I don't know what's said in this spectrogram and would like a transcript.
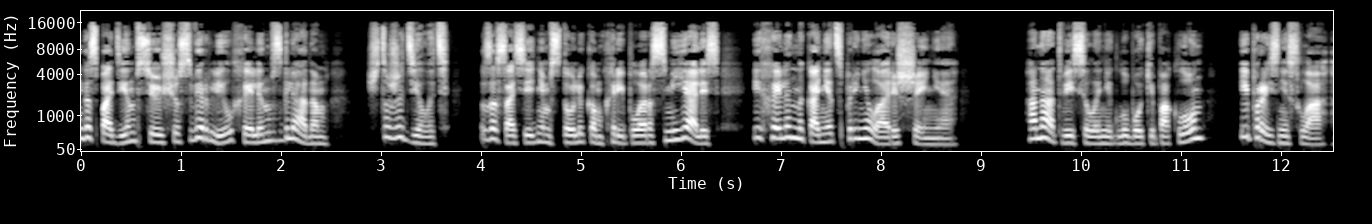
Господин все еще сверлил Хелен взглядом. Что же делать? За соседним столиком хрипло рассмеялись, и Хелен, наконец, приняла решение. Она отвесила неглубокий поклон и произнесла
